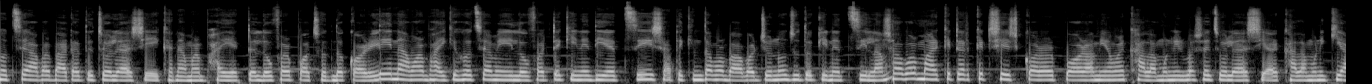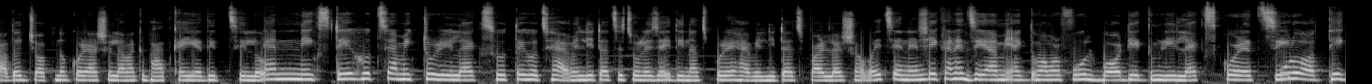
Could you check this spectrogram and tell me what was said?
হচ্ছে আবার বাটাতে চলে আসি। এখানে আমার ভাই একটা লোফার পছন্দ করে। দেন আমার ভাইকে হচ্ছে আমি এই লোফারটা কিনে দিয়েছি। সাথে কিন্তু আমার বাবার জন্য জুতো কিনেছিলাম। সবার মার্কেট টার্কেট শেষ করার পর আমি আমার খালামনির বাসায় চলে আসি। আর খালামনি কি আদর যত্ন করে আসলে আমাকে ভাত খাইয়ে দিচ্ছিল। এন্ড নেক্সট ডে হচ্ছে আমি একটু রিল্যাক্স হতে হচ্ছে হ্যাভেলি টাচে চলে যাই। দিনাজপুরে হ্যাভেলি টাচ পার্লার সবাই চেনেন। সেখানে যে আমি একদম আমার ফুল বডি একদম রিল্যাক্স করেছি। পুরো অর্ধেক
